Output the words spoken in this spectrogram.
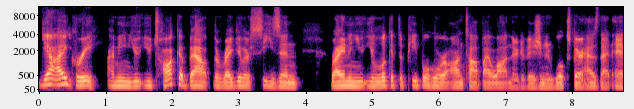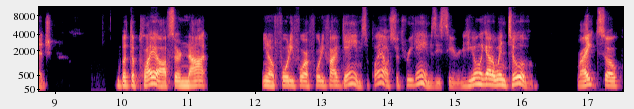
Yeah, I agree. I mean, you you talk about the regular season, right? And you you look at the people who are on top by a lot in their division, and Wilkes-Barre has that edge. But the playoffs are not, you know, 44 or 45 games. The playoffs are three games these series. You only got to win two of them, right? So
